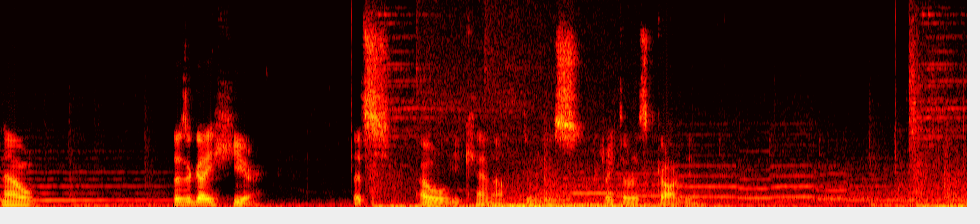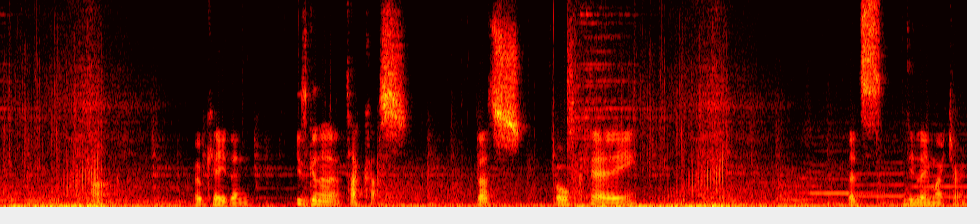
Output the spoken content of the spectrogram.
Now, there's a guy here. Let's... Oh, you cannot do this. Traitorous Guardian. Okay then, he's gonna attack us. That's okay. Let's delay my turn.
